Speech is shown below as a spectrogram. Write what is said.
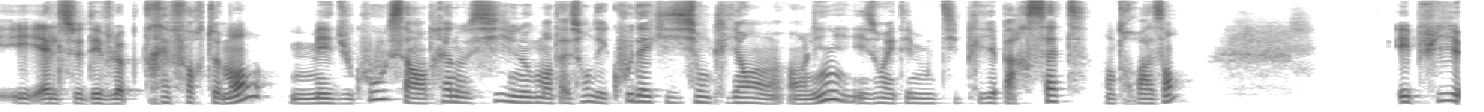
Et elles se développent très fortement, mais du coup, ça entraîne aussi une augmentation des coûts d'acquisition clients en, ligne. Ils ont été multipliés par 7 en 3 ans. Et puis,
